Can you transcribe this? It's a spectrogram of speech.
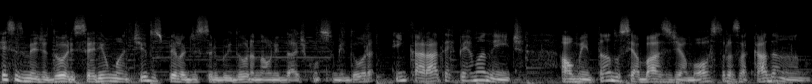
Esses medidores seriam mantidos pela distribuidora na unidade consumidora em caráter permanente, aumentando-se a base de amostras a cada ano.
